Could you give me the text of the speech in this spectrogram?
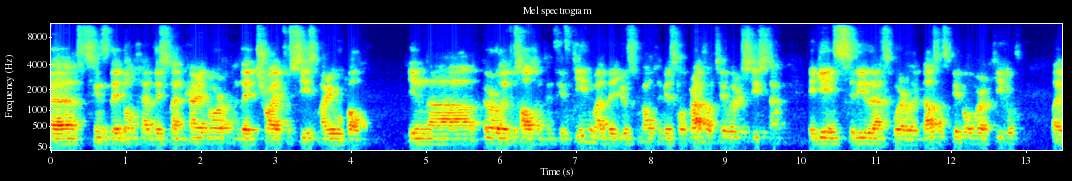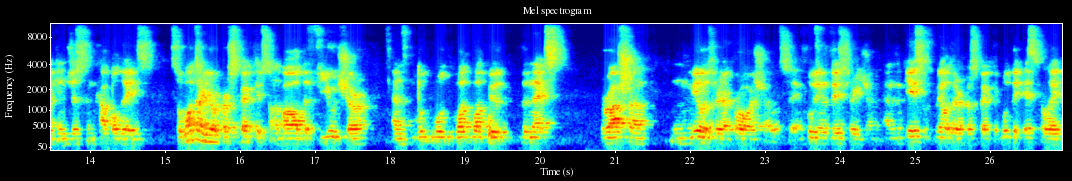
uh, since they don't have this land corridor and they tried to seize Mariupol in uh, early 2015 when they used multi-missile ground artillery system against civilians where like dozens of people were killed like in just a couple days. So what are your perspectives on about the future and what, what, what, will the next Russia military approach, I would say, including this region? And in case of military perspective, would they escalate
